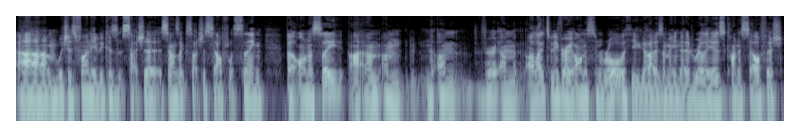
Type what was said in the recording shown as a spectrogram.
um, which is funny because it's such a it sounds like such a selfless thing. But honestly, I, I'm I'm I'm very I'm I like to be very honest and raw with you guys. I mean, it really is kind of selfish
